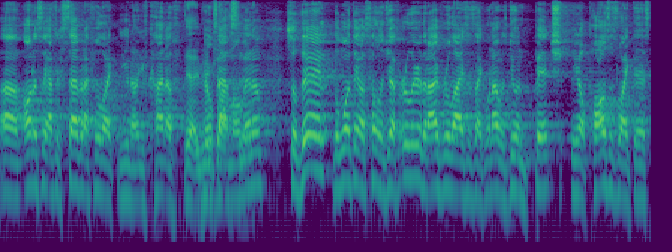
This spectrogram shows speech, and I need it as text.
Um, honestly, after seven, I feel like you know you've kind of yeah, built that momentum. So then, the one thing I was telling Jeff earlier that I've realized is like when I was doing bench, you know, pauses like this,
